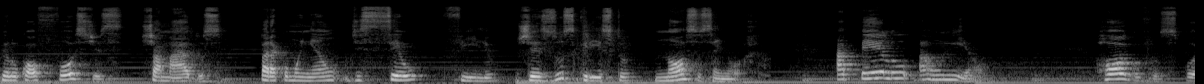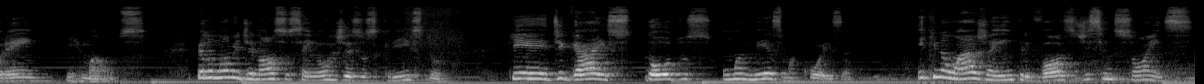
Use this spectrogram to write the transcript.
pelo qual fostes chamados para a comunhão de seu Filho, Jesus Cristo, nosso Senhor. Apelo à união. Rogo-vos, porém, irmãos, pelo nome de nosso Senhor Jesus Cristo, que digais todos uma mesma coisa, e que não haja entre vós dissensões.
